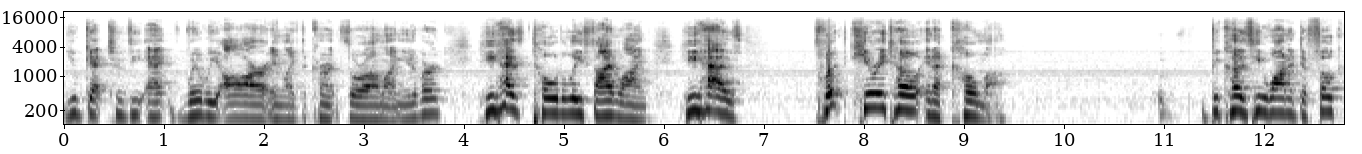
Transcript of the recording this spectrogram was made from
you get to the end where we are in like the current Sword Online universe, he has totally sidelined. He has put Kirito in a coma because he wanted to focus,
